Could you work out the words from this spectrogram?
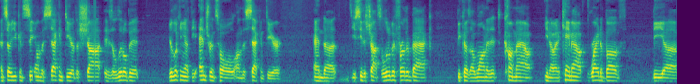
And so you can see on the second deer, the shot is a little bit. You're looking at the entrance hole on the second deer, and uh, you see the shot's a little bit further back because I wanted it to come out, you know, and it came out right above the uh,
